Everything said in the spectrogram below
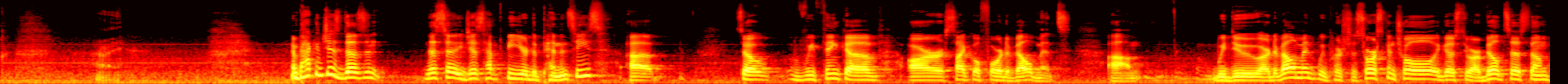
All right. And packages doesn't necessarily just have to be your dependencies. Uh, so if we think of our cycle for developments, um, we do our development, we push the source control, it goes through our build system.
